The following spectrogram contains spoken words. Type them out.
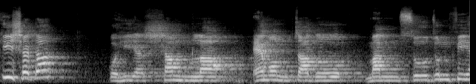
কি সেটা? কহিয়া এমন চাদর ফি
